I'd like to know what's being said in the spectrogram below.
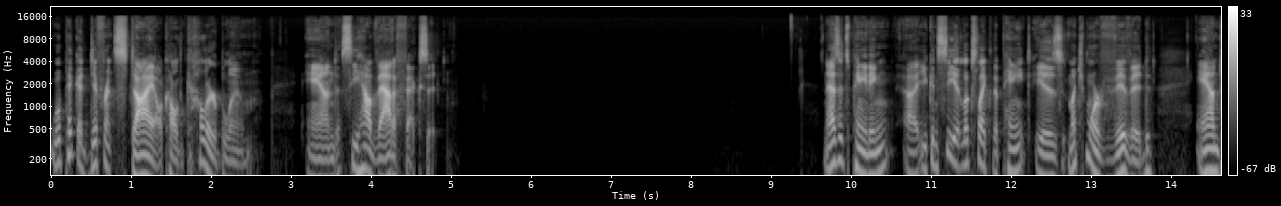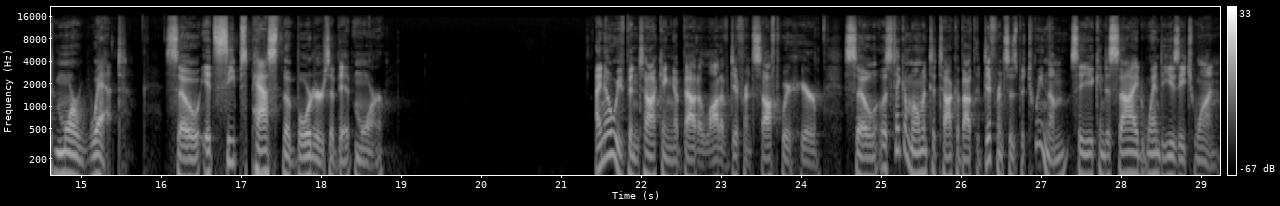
we'll pick a different style called color bloom and see how that affects it. And as it's painting, uh, you can see it looks like the paint is much more vivid and more wet. So it seeps past the borders a bit more. I know we've been talking about a lot of different software here, so let's take a moment to talk about the differences between them so you can decide when to use each one.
